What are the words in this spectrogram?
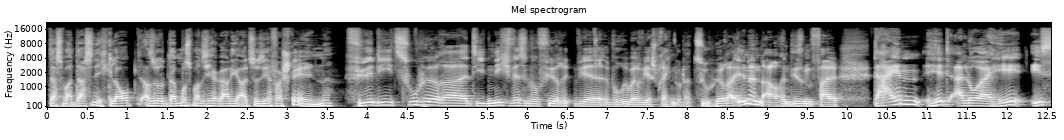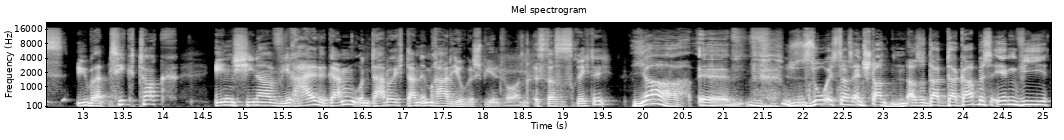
dass man das nicht glaubt, also da muss man sich ja gar nicht allzu sehr verstellen. Ne? Für die Zuhörer, die nicht wissen, wofür wir, worüber wir sprechen, oder ZuhörerInnen auch in diesem Fall, dein Hit Aloha He ist über TikTok in China viral gegangen und dadurch dann im Radio gespielt worden. Ist das richtig? Ja, äh, so ist das entstanden. Also da, da gab es irgendwie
